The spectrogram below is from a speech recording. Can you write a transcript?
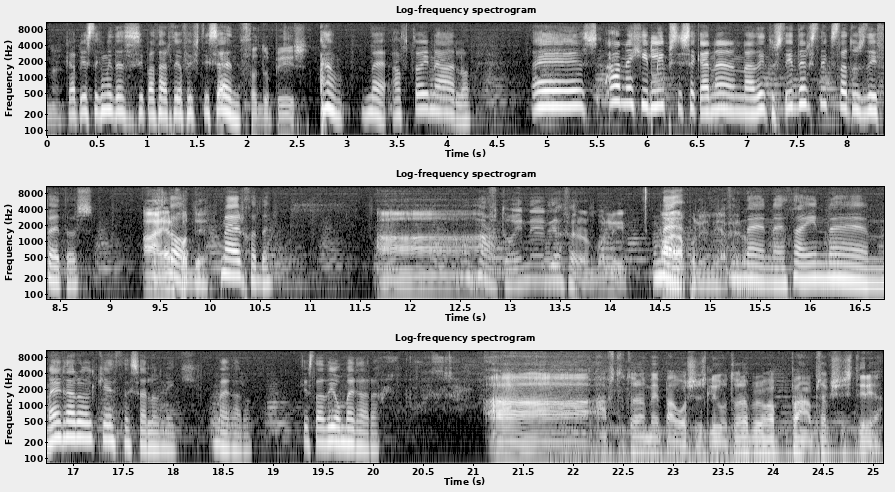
Ναι. Κάποια στιγμή δεν σας είπα θα έρθει ο 50 Cent. Θα το πεις. ναι, αυτό είναι άλλο. Ε, σ- αν έχει λείψει σε κανέναν να δει τους Tindersticks, θα τους δει φέτος. Α, έρχονται. Ναι, έρχονται. Α, αυτό είναι ενδιαφέρον. Πολύ. Ναι. Πάρα πολύ ενδιαφέρον. Ναι, ναι, θα είναι Μέγαρο και Θεσσαλονίκη. Μέγαρο. Και στα δύο Μέγαρα. Α, αυτό τώρα με παγώσες λίγο. Τώρα πρέπει να πάω να ψάξω εισιτήρια.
